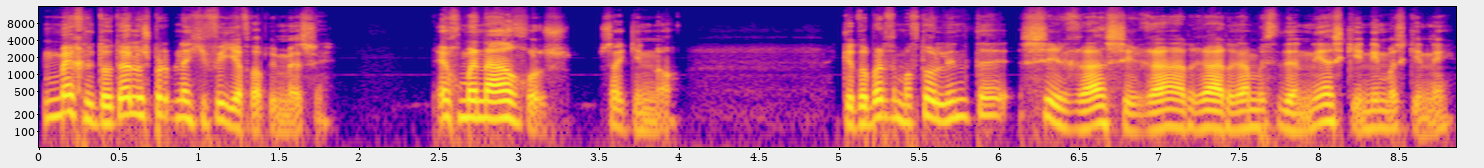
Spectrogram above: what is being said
μέχρι το τέλος πρέπει να έχει φύγει αυτό από τη μέση. Έχουμε ένα άγχος σαν κοινό. Και το πέρθεμα αυτό λύνεται σιγά σιγά, αργά αργά μες στην ταινία σκηνή μες σκηνή.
